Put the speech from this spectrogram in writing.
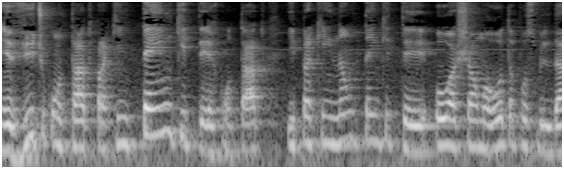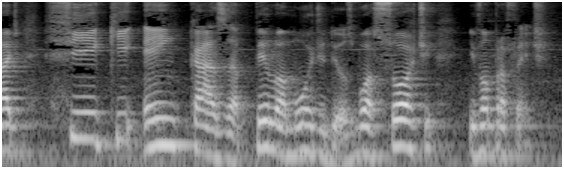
Evite o contato para quem tem que ter contato e para quem não tem que ter ou achar uma outra possibilidade, fique em casa, pelo amor de Deus. Boa sorte e vamos para frente.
